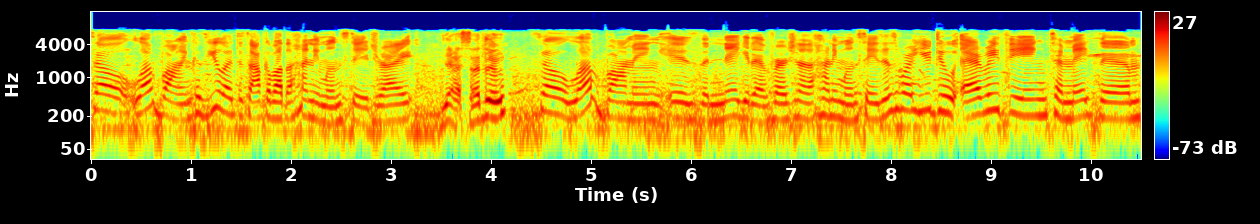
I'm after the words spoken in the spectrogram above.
so love bombing, because you like to talk about the honeymoon stage, right? Yes, I do. So love bombing is the negative version of the honeymoon stage. This is where you do everything to make them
